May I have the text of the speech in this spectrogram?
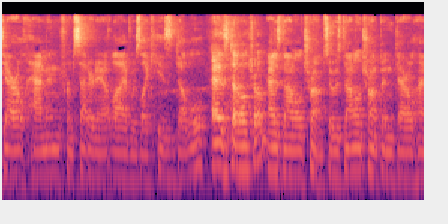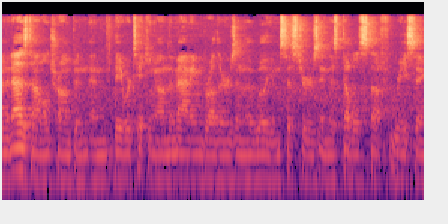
Darrell Hammond from Saturday Night Live was like his double as Donald Trump. as Donald Trump. So it was Donald Trump and Darrell Hammond as Donald Trump, and, and they were taking on the Manning brothers and the Williams sisters in this double stuff racing.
